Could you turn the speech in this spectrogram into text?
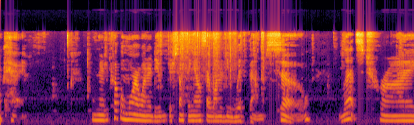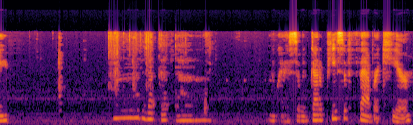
Okay. And there's a couple more I want to do, but there's something else I want to do with them. So, let's try... Uh, Okay, so we've got a piece of fabric here.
